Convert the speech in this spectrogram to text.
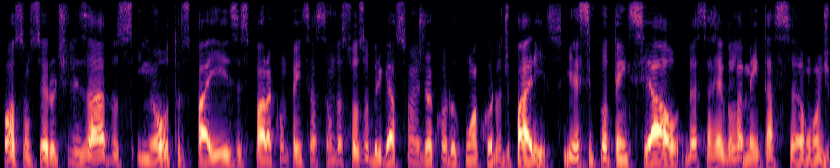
possam ser utilizados em outros países para compensação das suas obrigações de acordo com o Acordo de Paris. E esse potencial dessa regulamentação, onde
